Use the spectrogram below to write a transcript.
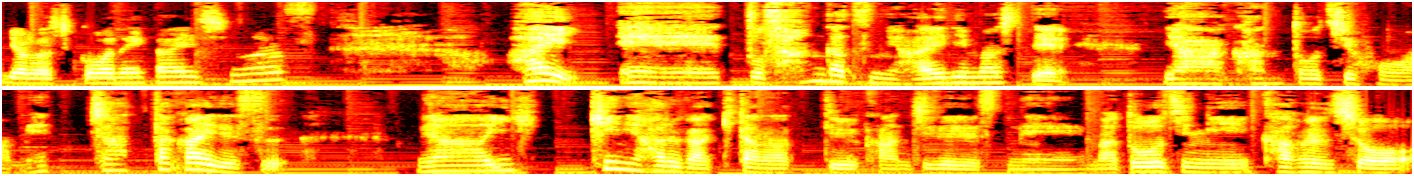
よろしくお願いします。はい、えー、っと、3月に入りまして、いやー、関東地方はめっちゃ暖かいです。いやー、一気に春が来たなっていう感じでですね、まあ同時に花粉症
